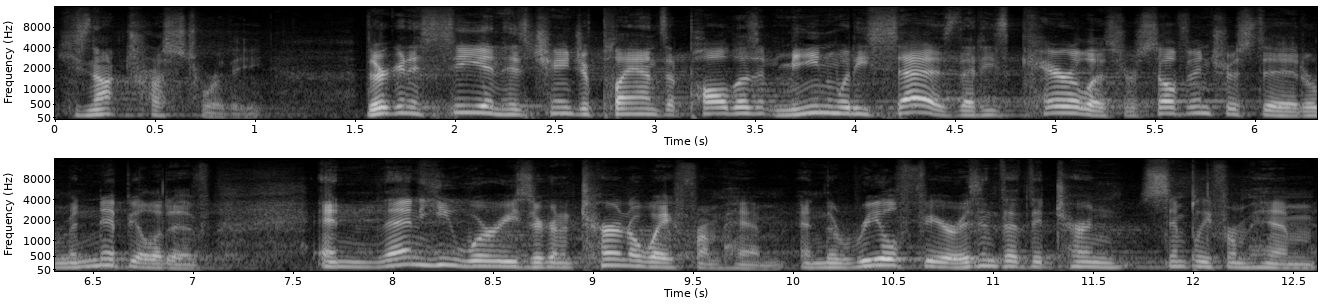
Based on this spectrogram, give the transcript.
He's not trustworthy. They're going to see in his change of plans that Paul doesn't mean what he says, that he's careless or self interested or manipulative. And then he worries they're going to turn away from him. And the real fear isn't that they turn simply from him,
